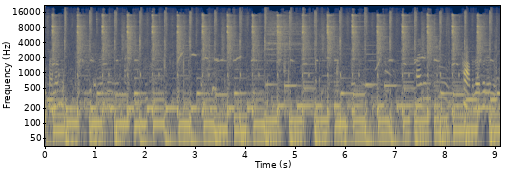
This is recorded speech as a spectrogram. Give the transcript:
น้องมีเดินไปแล้วลูกเดี๋ยวเราจะเดินไปไปกันค่ะค่ะไปเลยไปเลยลูก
